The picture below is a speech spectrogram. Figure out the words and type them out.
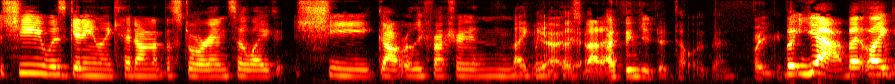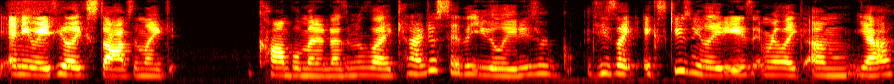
she was getting like hit on at the store and so like she got really frustrated and like made Yeah, a post yeah. about it I think you did tell her then, but you can. but yeah but like anyways he like stopped and like complimented us and was like can i just say that you ladies are he's like excuse me ladies and we're like um yeah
